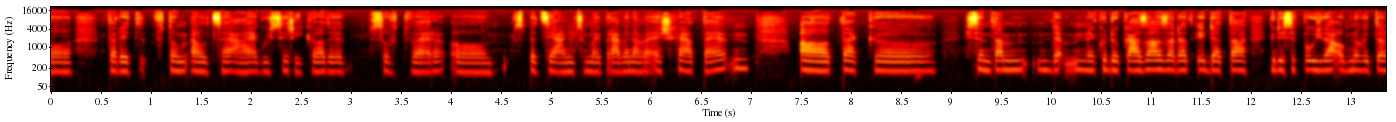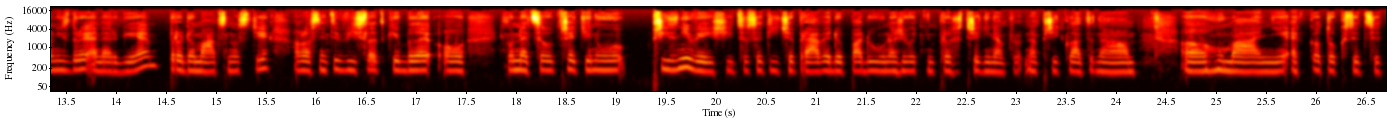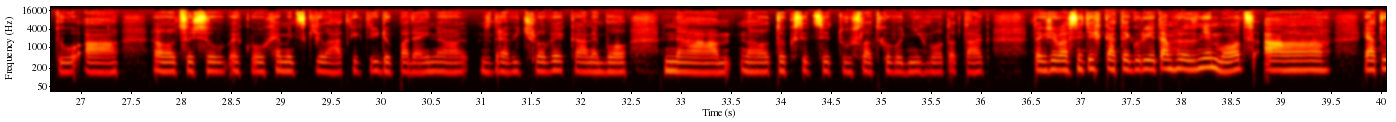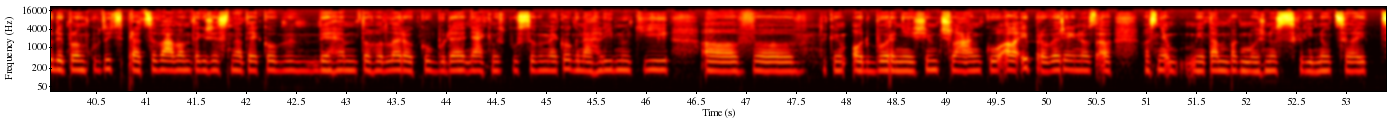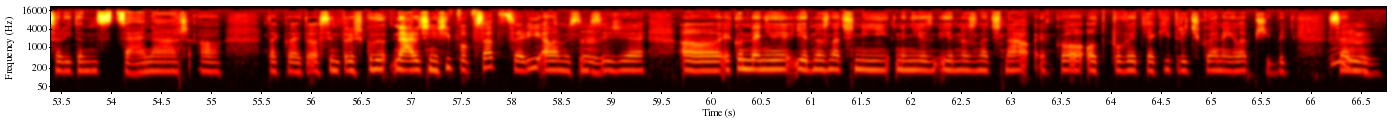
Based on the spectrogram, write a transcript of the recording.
tady v tom LCA, jak už si říkala, to je software speciální, co mají právě na VŠHT, tak jsem tam jako dokázala zadat i data, kdy se používá obnovitelný zdroj energie pro domácnosti a vlastně ty výsledky byly o jako necelou třetinu příznivější, co se týče právě dopadů na životní prostředí, například na uh, humánní ekotoxicitu a uh, což jsou jako chemické látky, které dopadají na zdraví člověka nebo na, na toxicitu sladkovodních vod a tak. Takže vlastně těch kategorií je tam hrozně moc a já tu diplomku teď zpracovávám, takže snad jako během tohohle roku bude nějakým způsobem jako k nahlídnutí uh, v takovém odbornějším článku článku, ale i pro veřejnost a vlastně je tam pak možnost schlídnout celý, celý ten scénář a takhle je to asi trošku náročnější popsat celý, ale myslím hmm. si, že uh, jako není jednoznačný, není jednoznačná jako odpověď, jaký tričko je nejlepší, byť hmm. jsem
